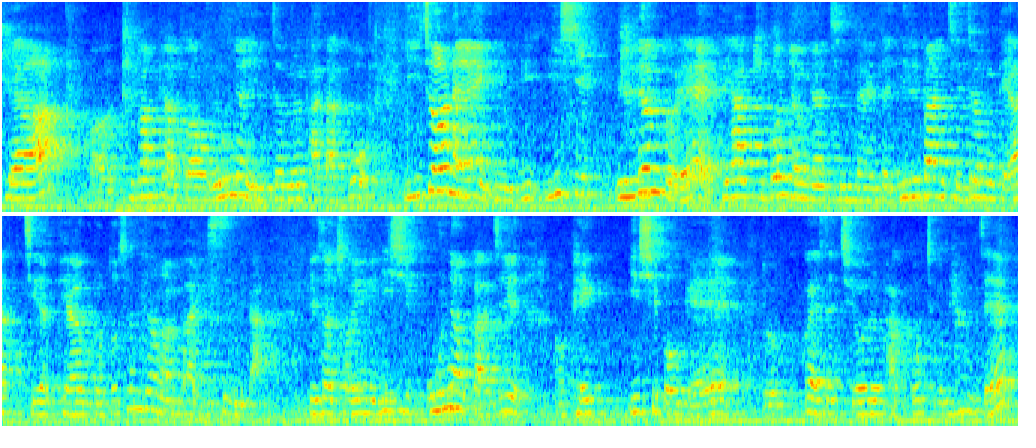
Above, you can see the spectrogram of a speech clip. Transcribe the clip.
대학 어, 기반평가 5년 인정을 받았고 이전에 21년도에 대학 기본 역량 진단에서 일반 재정 대학 지역 대학으로도 선정한 바 있습니다. 그래서 저희는 25년까지 120억의 또 국가에서 지원을 받고 지금 현재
